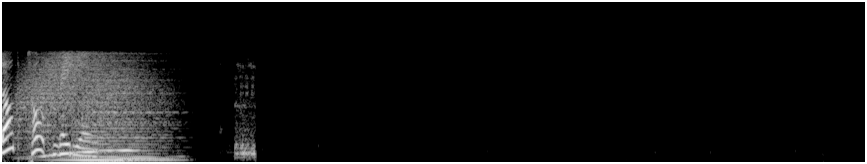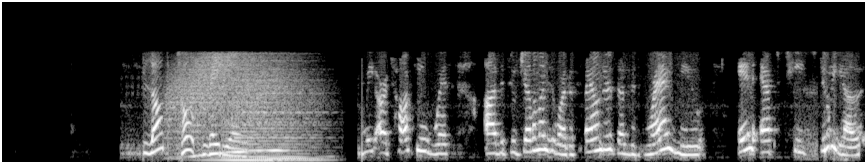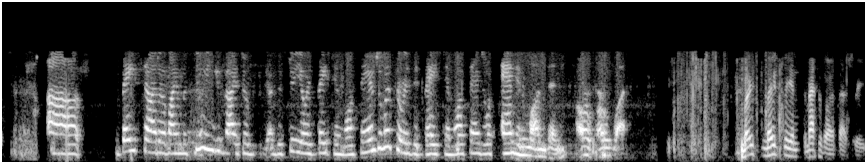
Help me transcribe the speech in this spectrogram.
Blog Talk Radio. Blog Talk Radio. We are talking with uh, the two gentlemen who are the founders of the brand new NFT Studios, uh, based out of, I'm assuming you guys are, the studio is based in Los Angeles, or is it based in Los Angeles and in London, or, or what? Most, mostly in the metaverse, actually.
